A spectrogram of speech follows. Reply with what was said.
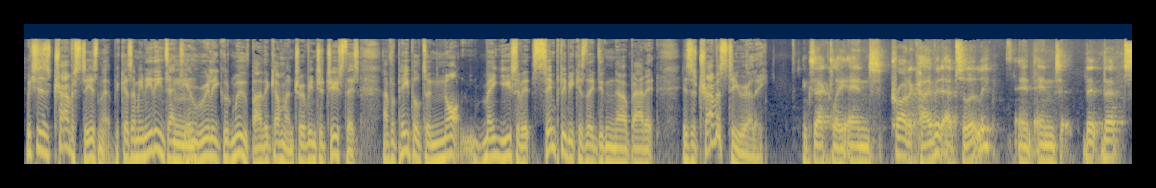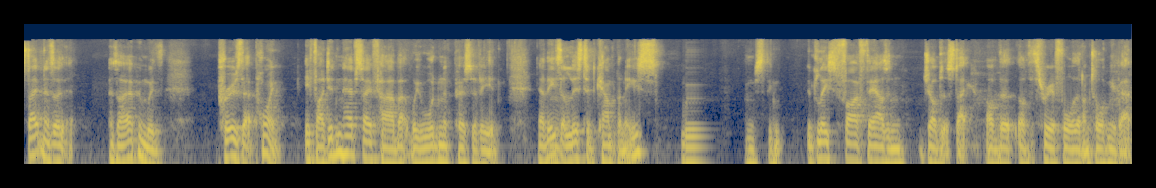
which is a travesty, isn't it? Because, I mean, it is actually mm. a really good move by the government to have introduced this. And for people to not make use of it simply because they didn't know about it is a travesty, really. Exactly. And prior to COVID, absolutely. And, and that, that statement, as I, as I open with, proves that point. If I didn't have safe harbour, we wouldn't have persevered. Now, these mm. are listed companies. I'm just thinking, at least 5,000 jobs at stake of the, of the three or four that I'm talking about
